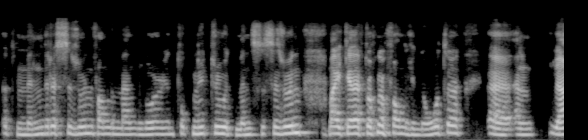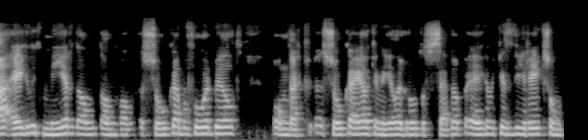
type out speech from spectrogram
het mindere seizoen van The Mandalorian tot nu toe, het minste seizoen. Maar ik heb er toch nog van genoten. Eh, en ja, eigenlijk meer dan, dan van Ahsoka bijvoorbeeld. Omdat Ahsoka eigenlijk een hele grote setup eigenlijk is, die reeks, om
